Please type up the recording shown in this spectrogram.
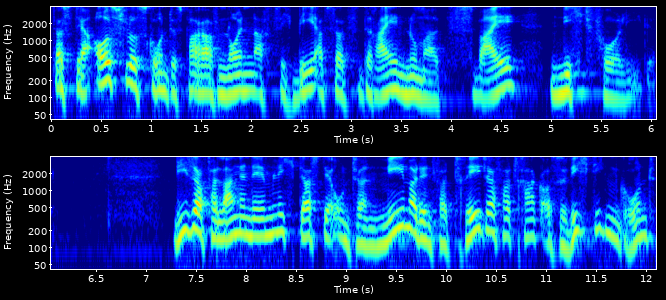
dass der Ausschlussgrund des 89b Absatz 3 Nummer 2 nicht vorliege. Dieser verlange nämlich, dass der Unternehmer den Vertretervertrag aus wichtigem Grund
